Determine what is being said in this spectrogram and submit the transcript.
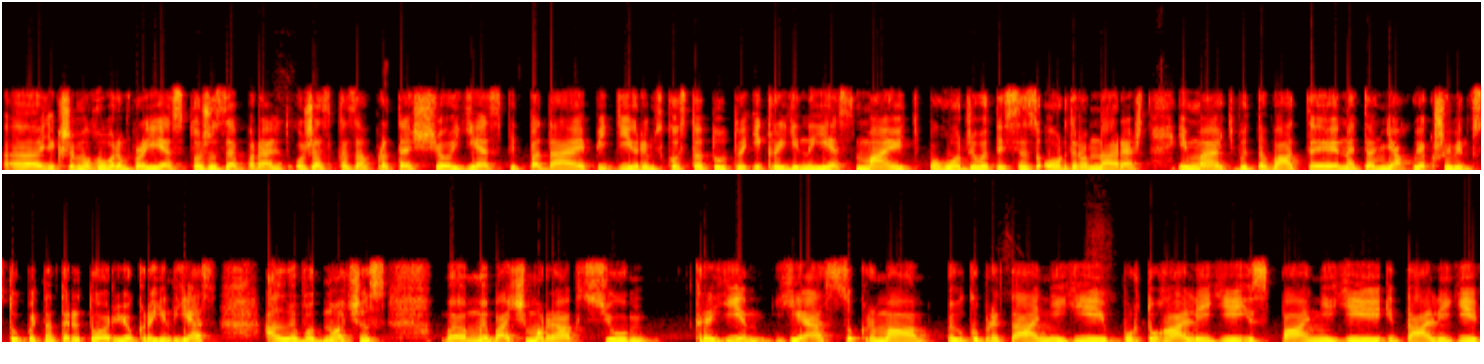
е, якщо ми говоримо про ЄС, то Жозеп Барель уже сказав про те, що ЄС підпадає під дії Римського статуту, і країни ЄС мають погоджуватися з ордером на арешт і мають видавати Нетаньяху, якщо він вступить на територію країн ЄС. Але водночас е, ми бачимо реакцію. Країн ЄС, зокрема Великобританії, Португалії, Іспанії, Італії,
